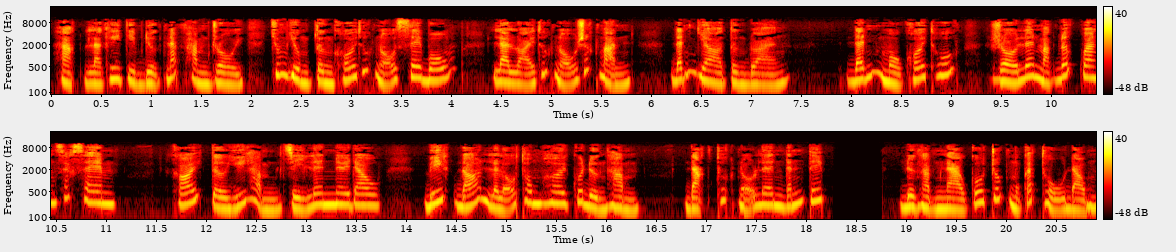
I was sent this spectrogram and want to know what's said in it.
Hoặc là khi tìm được nắp hầm rồi, chúng dùng từng khối thuốc nổ C4, là loại thuốc nổ rất mạnh, đánh dò từng đoạn. Đánh một khối thuốc, rồi lên mặt đất quan sát xem. Khói từ dưới hầm xì lên nơi đâu, biết đó là lỗ thông hơi của đường hầm. Đặt thuốc nổ lên đánh tiếp. Đường hầm nào cấu trúc một cách thụ động,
